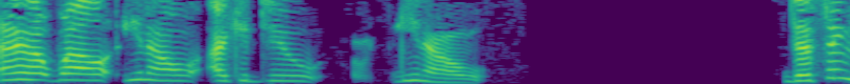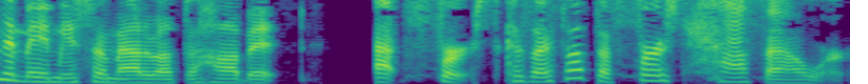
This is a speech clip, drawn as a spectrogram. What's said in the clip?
Uh, well, you know, I could do, you know, the thing that made me so mad about The Hobbit at first, because I thought the first half hour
